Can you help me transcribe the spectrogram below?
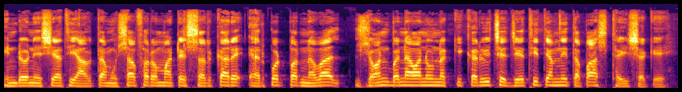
ઇન્ડોનેશિયાથી આવતા મુસાફરો માટે સરકારે એરપોર્ટ પર નવા ઝોન બનાવવાનું નક્કી કર્યું છે, જેથી તેમની તપાસ થઈ શકે.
